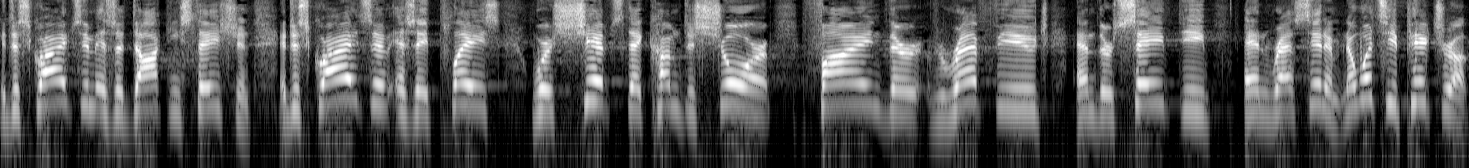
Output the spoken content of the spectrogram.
It describes him as a docking station. It describes him as a place where ships that come to shore find their refuge and their safety and rest in him. Now, what's he a picture of?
